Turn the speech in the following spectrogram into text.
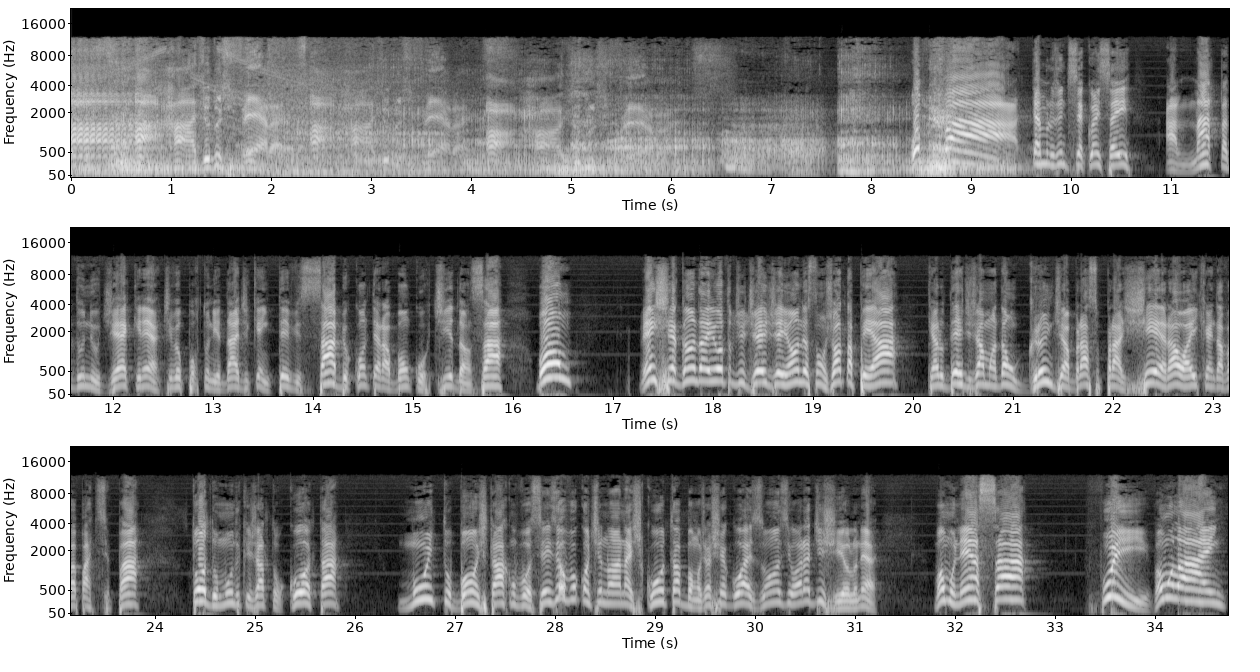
A, Rádio dos Feras. A Rádio dos Feras. A Rádio dos Feras. Opa! Términozinho de sequência aí. A nata do New Jack, né? Tive a oportunidade, quem teve sabe o quanto era bom curtir, dançar. Bom, vem chegando aí outro DJ, DJ Anderson, JPA. Quero desde já mandar um grande abraço pra geral aí que ainda vai participar. Todo mundo que já tocou, tá? Muito bom estar com vocês. Eu vou continuar na escuta. Bom, já chegou às 11 horas de gelo, né? Vamos nessa! Fui! Vamos lá, hein?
